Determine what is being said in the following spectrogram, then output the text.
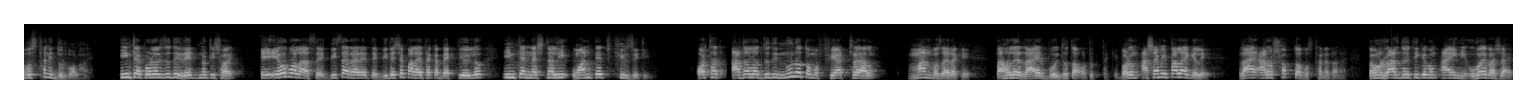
অবস্থানই দুর্বল হয়। ইন্টারপোলের যদি রেড নোটিশ হয় এও বলা আছে বিচার আড়াইতে বিদেশে পালায় থাকা ব্যক্তি হইল ইন্টারন্যাশনালি ওয়ান্টেড ফিউজিটিভ। অর্থাৎ আদালত যদি ন্যূনতম ফেয়ার ট্রায়াল মান বজায় রাখে, তাহলে রায়ের বৈধতা অটুট থাকে। বরং আসামি পালায় গেলে রায় আরও শক্ত অবস্থানে দাঁড়ায়। তখন রাজনৈতিক এবং আইনি উভয় ভাষায়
